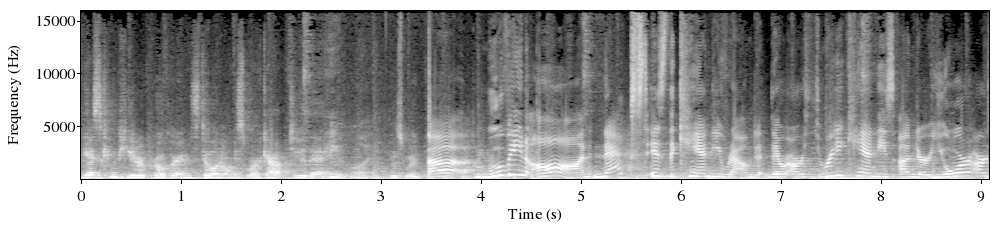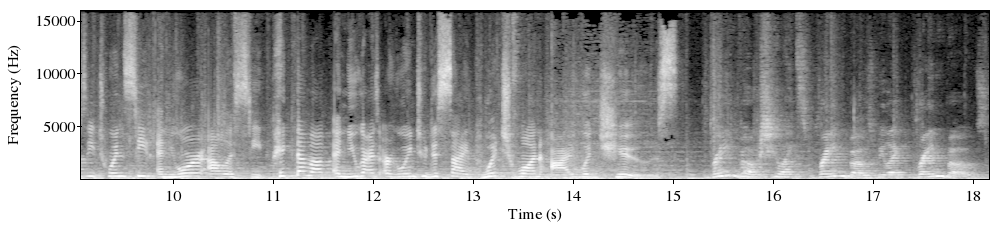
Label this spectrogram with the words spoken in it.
I guess computer programs don't always work out, do they? what? That's weird. Uh, moving on. Next is the candy round. There are three candies under your RZ twin seat and your Alice seat. Pick them up and you guys are going to decide which one I would choose. Rainbow. She likes rainbows. We like rainbows.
